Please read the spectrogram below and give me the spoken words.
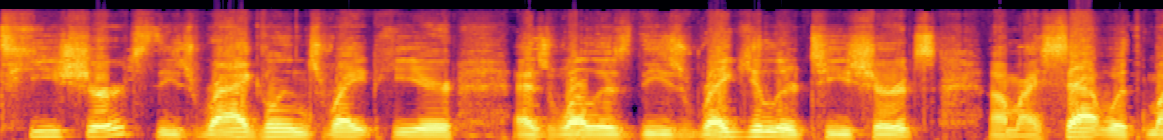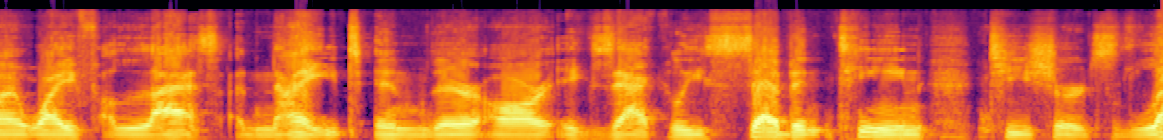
t shirts, these Raglans right here, as well as these regular t shirts. Um, I sat with my wife last night, and there are exactly 17 t shirts left.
